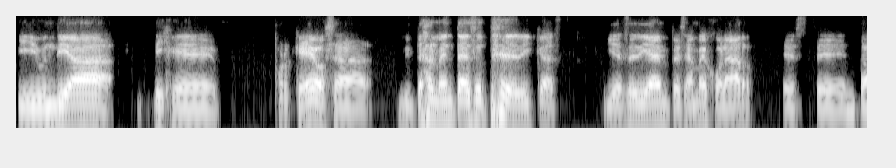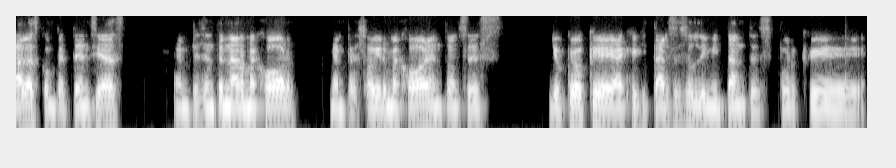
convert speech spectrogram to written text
Y un día dije, ¿por qué? O sea, literalmente a eso te dedicas. Y ese día empecé a mejorar este, en todas las competencias, empecé a entrenar mejor, me empezó a ir mejor, entonces yo creo que hay que quitarse esos limitantes porque,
